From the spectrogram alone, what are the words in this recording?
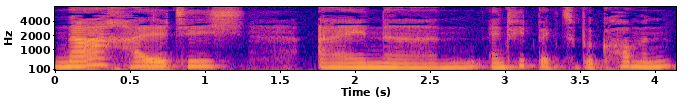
nachhaltig einen, ein Feedback zu bekommen,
